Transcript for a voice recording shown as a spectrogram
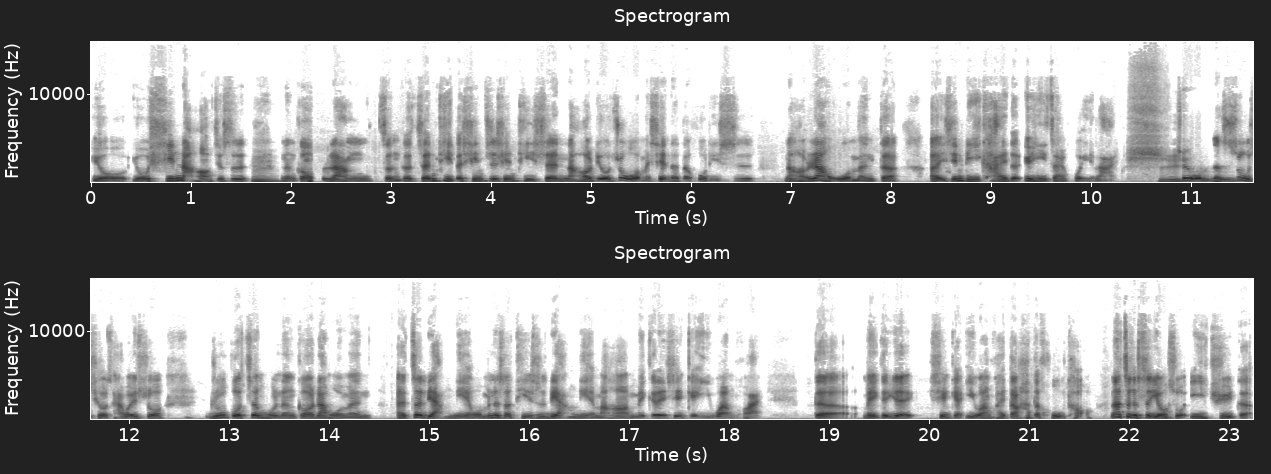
有有心呐哈，就是嗯，能够让整个整体的薪资先提升，然后留住我们现在的护理师，然后让我们的呃已经离开的愿意再回来。是，所以我们的诉求才会说，如果政府能够让我们呃这两年，我们那时候提是两年嘛哈，每个人先给一万块的，每个月先给一万块到他的户头，那这个是有所依据的，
